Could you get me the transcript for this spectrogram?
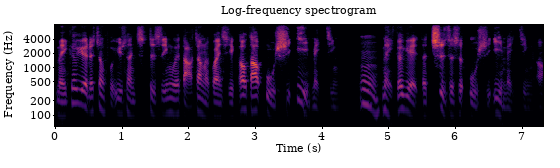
每个月的政府预算赤字是因为打仗的关系，高达五十亿美金。嗯，每个月的赤字是五十亿美金啊。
